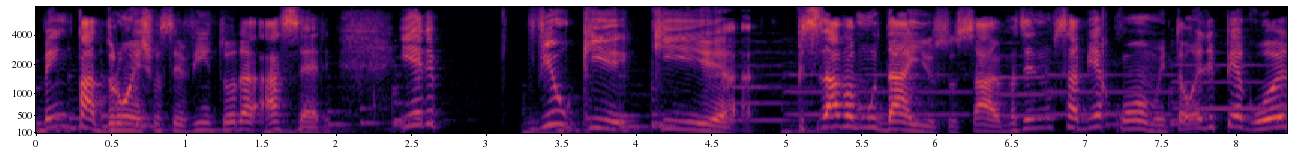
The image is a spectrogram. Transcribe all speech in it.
bem padrões que você via em toda a série. E ele viu que, que precisava mudar isso, sabe? Mas ele não sabia como. Então ele pegou,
